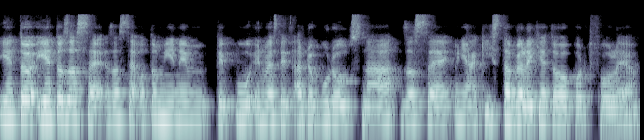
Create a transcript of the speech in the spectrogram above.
je to, je to zase, zase o tom jiném typu investic a do budoucna zase o nějaký stabilitě toho portfolia.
